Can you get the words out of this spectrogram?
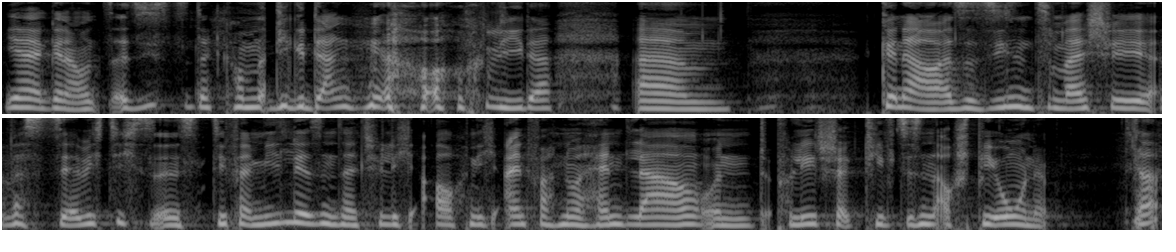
Ja, genau. Siehst du, da kommen die Gedanken auch wieder. Ähm, Genau, also sie sind zum Beispiel, was sehr wichtig ist, die Familie sind natürlich auch nicht einfach nur Händler und politisch aktiv, sie sind auch Spione. Ja.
